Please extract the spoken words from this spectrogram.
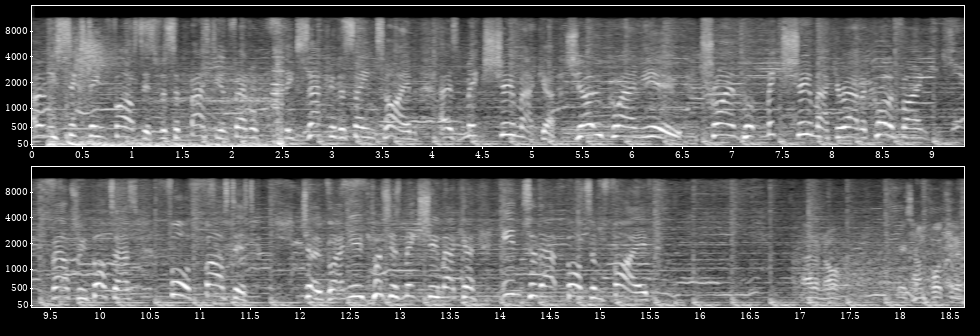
Only 16th fastest for Sebastian Vettel at exactly the same time as Mick Schumacher. Zhou Guanyu try and put Mick Schumacher out of qualifying. Valtteri Bottas, fourth fastest. Zhou Guanyu pushes Mick Schumacher into that bottom five. I don't know. It's unfortunate.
